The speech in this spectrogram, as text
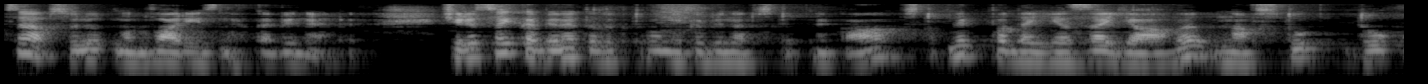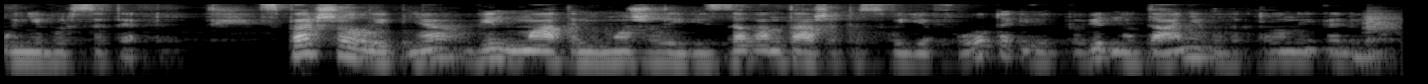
Це абсолютно два різних кабінети. Через цей кабінет, електронний кабінет вступника, вступник подає заяви на вступ до університету. З 1 липня він матиме можливість завантажити своє фото і відповідно дані в електронний кабінет.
